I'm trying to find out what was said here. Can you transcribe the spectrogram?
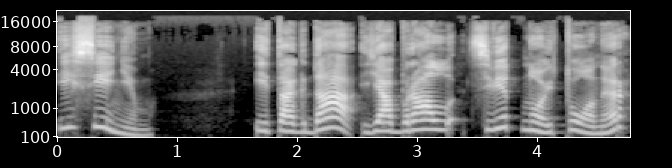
и синим? И тогда я брал цветной тонер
